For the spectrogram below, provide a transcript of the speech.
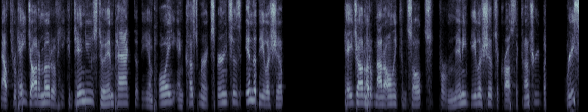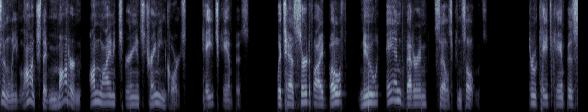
Now, through Cage Automotive, he continues to impact the employee and customer experiences in the dealership. Cage Automotive not only consults for many dealerships across the country, but recently launched a modern online experience training course, Cage Campus, which has certified both new and veteran sales consultants. Through Cage Campus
